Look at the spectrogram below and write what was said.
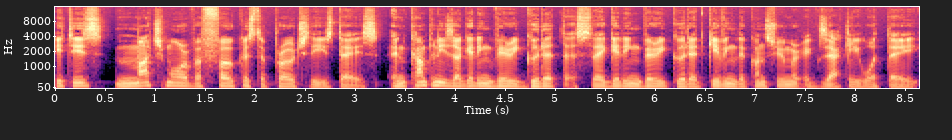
It is much more of a focused approach these days. And companies are getting very good at this. They're getting very good at giving the consumer exactly what they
